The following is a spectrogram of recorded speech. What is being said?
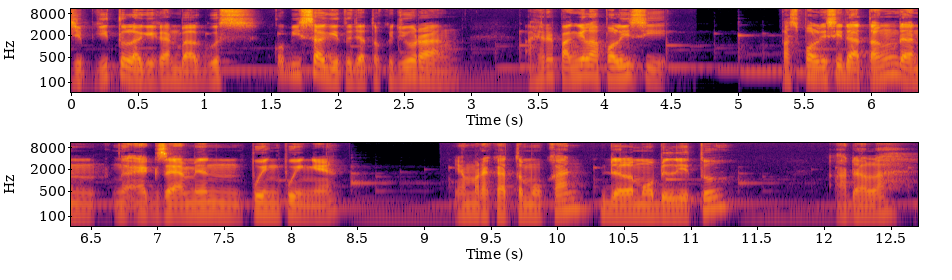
jeep gitu lagi kan bagus. Kok bisa gitu jatuh ke jurang? Akhirnya panggil lah polisi. Pas polisi datang dan nge-examine puing-puingnya, yang mereka temukan di dalam mobil itu adalah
